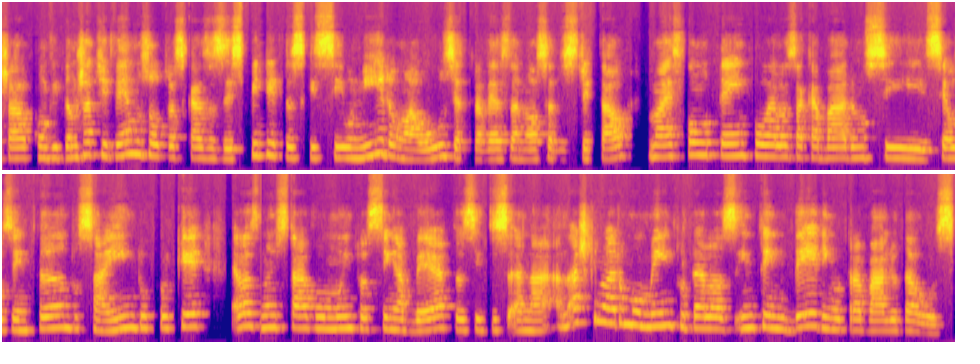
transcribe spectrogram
já convidamos, já tivemos outras casas espíritas que se uniram à USE através da nossa distrital, mas com o tempo elas acabaram se, se ausentando, saindo, porque elas não estavam muito assim abertas e na, acho que não era o momento delas entenderem o trabalho da USE.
